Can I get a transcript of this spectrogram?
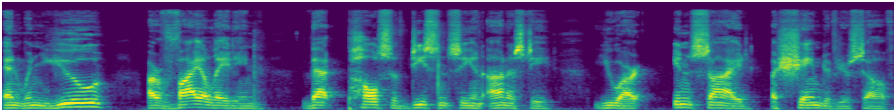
And when you are violating that pulse of decency and honesty, you are inside ashamed of yourself,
